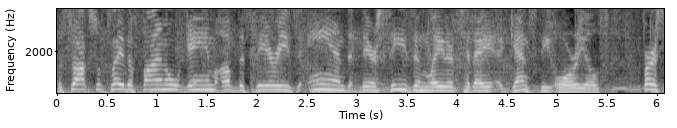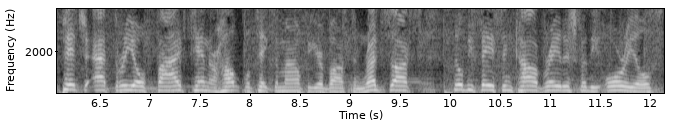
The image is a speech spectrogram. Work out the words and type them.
The Sox will play the final game of the series and their season later today against the Orioles. First pitch at 3:05. Tanner Houck will take the mound for your Boston Red Sox. He'll be facing Kyle Bradish for the Orioles.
